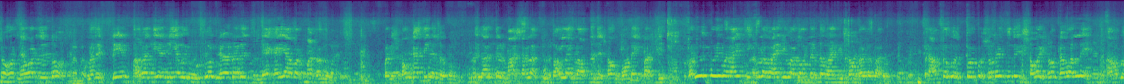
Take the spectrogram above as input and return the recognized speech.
সহ নেওয়ার জন্য প্লেন ভাড়া দিয়ে নিয়ে ওই ফুটবল দেখাই আবার পাঠানো মানে সংখ্যা তখন আজকাল মাসাল্লাহ খুব ভালো লাগল আপনাদের সঙ্গে অনেক আর ওই পরিমাণ আইন শৃঙ্খলা বাহিনী বা অন্যান্য বাহিনীর সংখ্যাটা বাড়ো। আপনাকে যদি সবাই সংখ্যা বাড়লে আমাকে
